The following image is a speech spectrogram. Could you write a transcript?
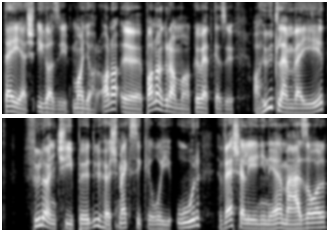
teljes, igazi magyar ana, ö, panagramma a következő. A hűtlen vejét fülön csípő, dühös mexikói úr veselényinél mázol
